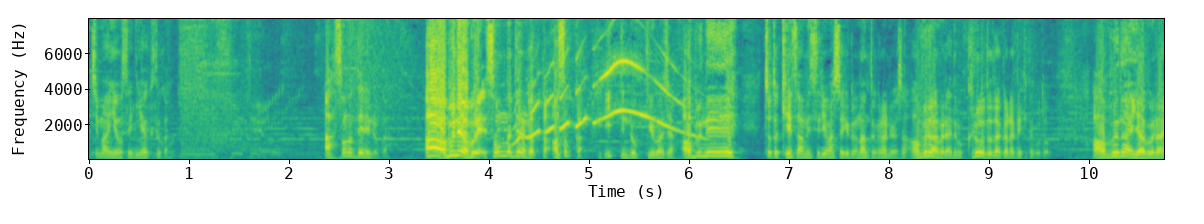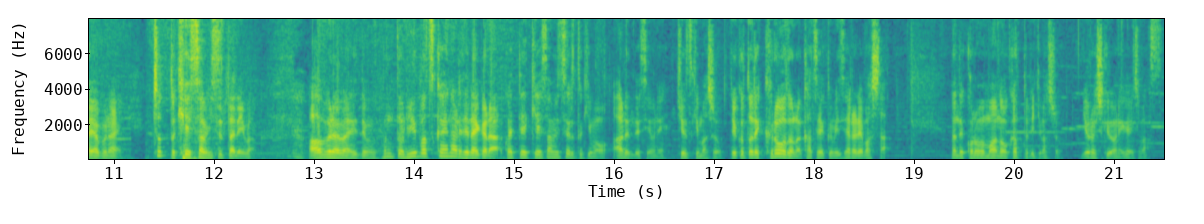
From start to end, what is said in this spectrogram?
14200とか。あ、そんな出ねえのか。あ、危ねえ危ねえ。そんな出なかった。あ、そっか。1.69倍じゃん。危ねえ。ちょっと計算ミスりましたけど、なんとかなりました。危ない危ない。でも、クロードだからできたこと。危ない危ない危ない。ちょっと計算ミスったね、今。危ない危ない。でも、ほんと、竜馬使い慣れてないから、こうやって計算ミスる時もあるんですよね。気をつけましょう。ということで、クロードの活躍見せられました。なんで、このままノーカットでいきましょう。よろしくお願いします。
